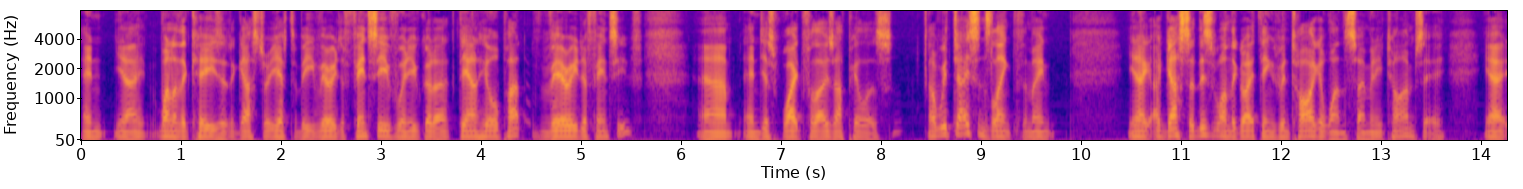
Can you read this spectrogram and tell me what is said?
and you know, one of the keys at Augusta, you have to be very defensive when you've got a downhill putt. Very defensive, um, and just wait for those uphillers. Uh, with Jason's length, I mean, you know, Augusta, this is one of the great things when Tiger won so many times there. You know,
